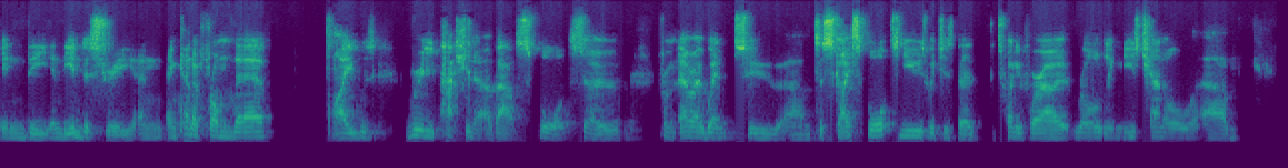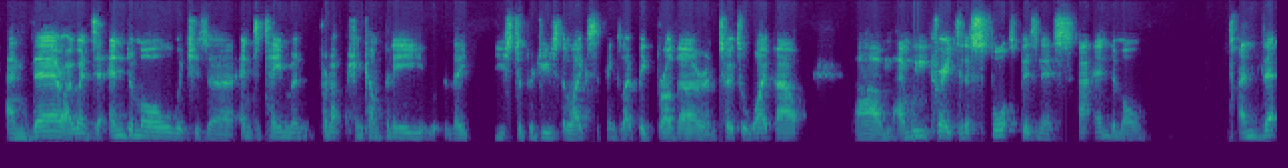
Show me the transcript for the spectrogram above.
in the in the industry. And and kind of from there, I was really passionate about sport. So from there, I went to um, to Sky Sports News, which is the, the 24 hour rolling news channel. Um, and there I went to Endemol, which is a entertainment production company. They used to produce the likes of things like Big Brother and Total Wipeout. Um, and we created a sports business at Endemol. And that,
